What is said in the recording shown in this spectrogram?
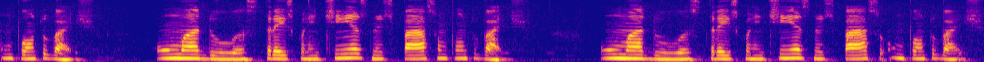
um ponto baixo. Uma duas três correntinhas no espaço um ponto baixo uma duas três correntinhas no espaço um ponto baixo.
